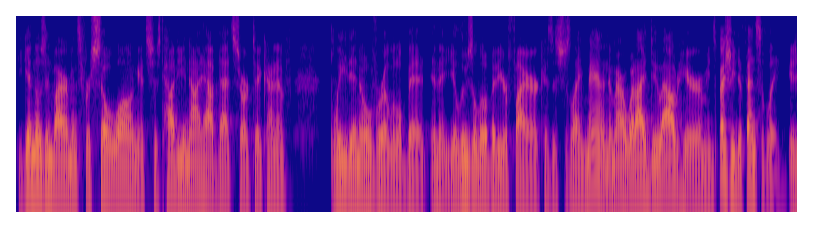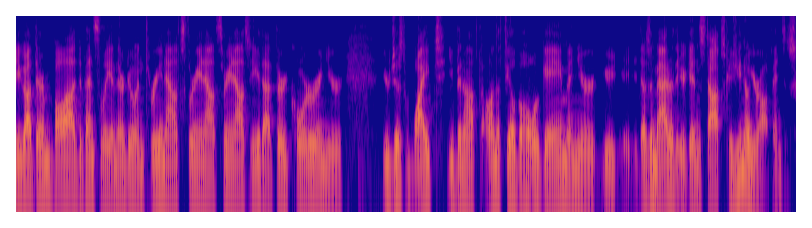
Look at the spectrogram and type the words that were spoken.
you get in those environments for so long. It's just how do you not have that start to kind of bleed in over a little bit and that you lose a little bit of your fire because it's just like, man, no matter what I do out here, I mean, especially defensively, because you go out there and ball out defensively and they're doing three and outs, three and outs, three and outs, and you get that third quarter and you're you're just wiped. You've been off the, on the field the whole game, and you're you, it doesn't matter that you're getting stops because you know your offense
